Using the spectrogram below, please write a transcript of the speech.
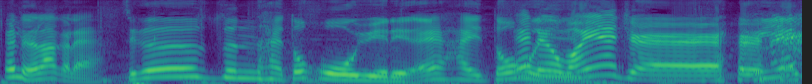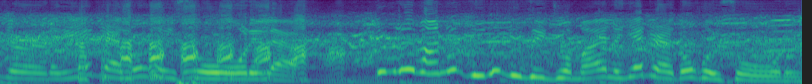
哎，那哪个呢？这个人还多活跃的，哎，还多哎，会那个汪眼镜儿，那个眼镜儿，那个眼镜儿多会说的呢，对不对嘛？你最多就这句嘛，哎，那眼镜儿多会说的，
